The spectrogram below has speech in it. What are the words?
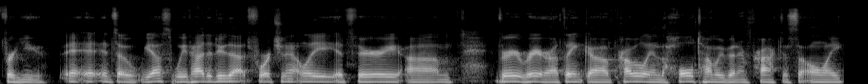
for you. And, so, yes, we've had to do that. Fortunately, it's very, um, very rare. I think uh, probably in the whole time we've been in practice, only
